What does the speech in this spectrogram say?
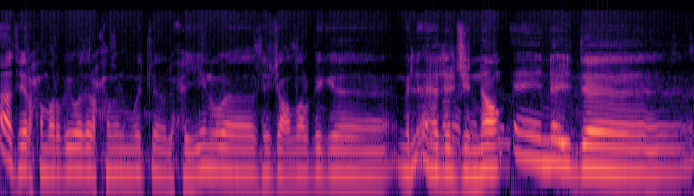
آه يرحم ربي ويرحم الموت الحيين ويجعل ربي من أهل الجنة. نايد آه،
